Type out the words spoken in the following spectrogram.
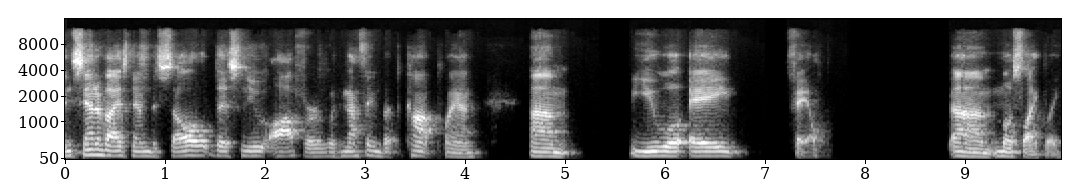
incentivize them to sell this new offer with nothing but the comp plan, um, you will A, fail. Um, most likely.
